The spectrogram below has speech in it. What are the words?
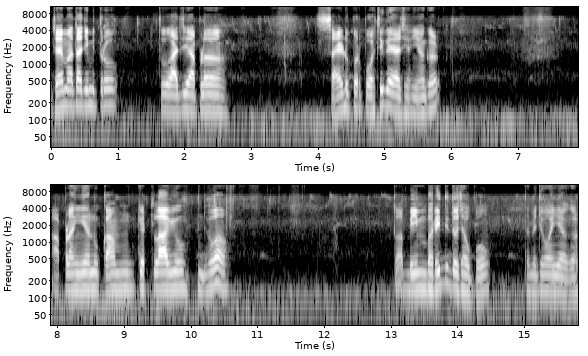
જય માતાજી મિત્રો. તો આજે આપણે સાઈડ ઉપર પહોંચી ગયા છે અહીંયા આગળ. આપણા અહીંયાનું કામ કેટલા આવ્યું? જુઓ. તો આ બીમ ભરી દીધો છે ઊભો તમે જુઓ અહીંયા આગળ.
